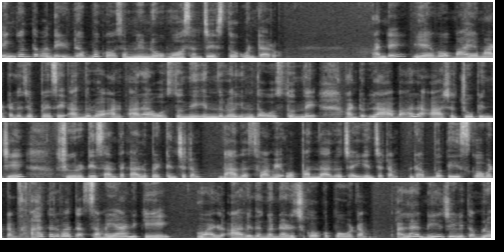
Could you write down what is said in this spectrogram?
ఇంకొంతమంది డబ్బు కోసం నిన్ను మోసం చేస్తూ ఉంటారు. అంటే ఏవో మాయమాటలు చెప్పేసి అందులో అన్- అలా వస్తుంది ఇందులో ఇంత వస్తుంది అంటూ లాభాల ఆశ చూపించి షూరిటీ సంతకాలు పెట్టించటం భాగస్వామ్య ఒప్పందాలు చేయించటం డబ్బు తీసుకోవటం ఆ తర్వాత సమయానికి వాళ్ళు ఆ విధంగా నడుచుకోకపోవటం అలా నీ జీవితంలో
